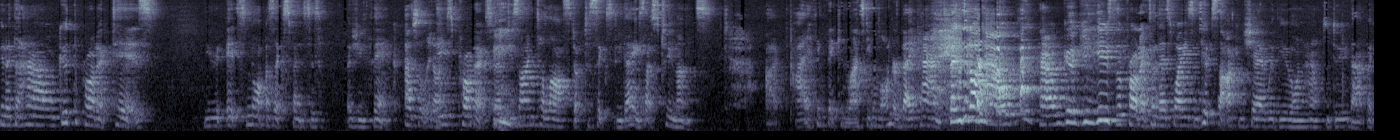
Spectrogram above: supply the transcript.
you know, the, how good the product is, you, it's not as expensive as you think. Absolutely not. These products are designed to last up to 60 days. That's two months. I, I think they can last even longer. They can, depending on how how good you use the product. And there's ways and tips that I can share with you on how to do that. But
